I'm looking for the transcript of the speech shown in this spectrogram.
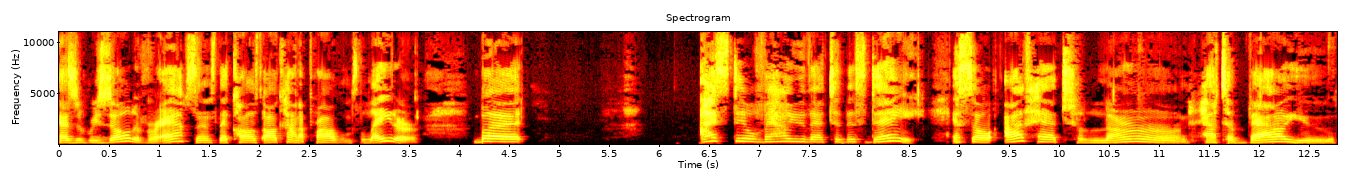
as a result of her absence that caused all kind of problems later. But I still value that to this day. And so I've had to learn how to value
